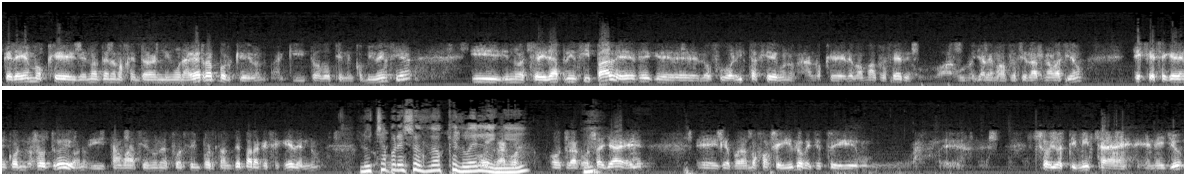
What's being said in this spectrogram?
creemos que, que no tenemos que entrar en ninguna guerra porque bueno, aquí todos tienen convivencia y, y nuestra idea principal es de que los futbolistas que bueno a los que le vamos a ofrecer, o a algunos ya le hemos ofrecido la renovación, es que se queden con nosotros y bueno y estamos haciendo un esfuerzo importante para que se queden, ¿no? Lucha por esos dos que duelen, otra, ¿eh? cosa, otra cosa ya es eh, que podamos conseguirlo, que yo estoy eh, soy optimista en, en ello.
